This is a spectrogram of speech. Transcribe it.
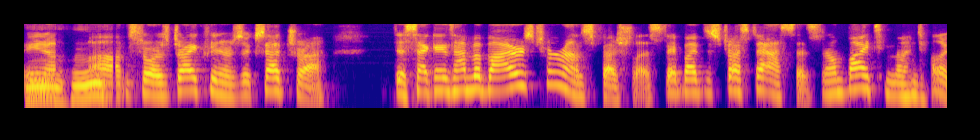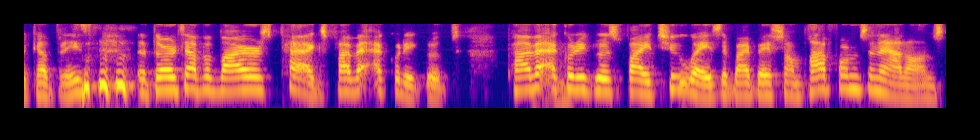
you know, mm-hmm. um, stores, dry cleaners, etc. The second type of buyer is turnaround specialists. They buy distressed assets. They don't buy $10 million companies. the third type of buyer is PEGs, private equity groups. Private mm-hmm. equity groups buy two ways. They buy based on platforms and add-ons.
